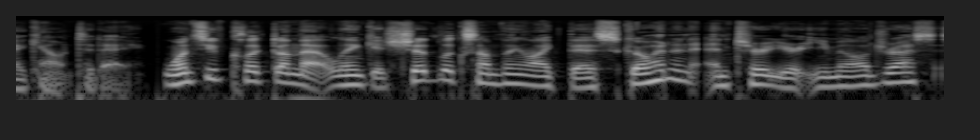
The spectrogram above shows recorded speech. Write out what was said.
account today. Once you've clicked on that link, it should look something like this. Go ahead and enter your email address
